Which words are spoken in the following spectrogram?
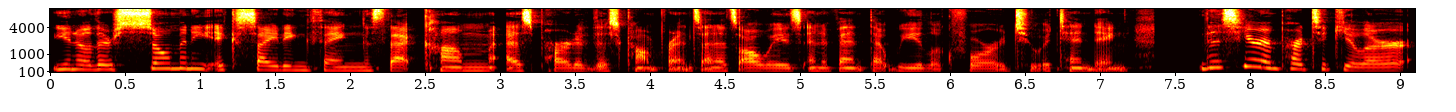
You know, there's so many exciting things that come as part of this conference, and it's always an event that we look forward to attending. This year in particular,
